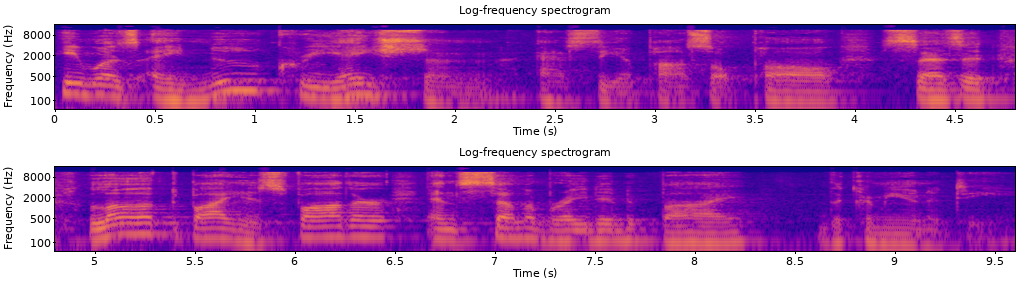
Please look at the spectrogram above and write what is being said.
He was a new creation, as the Apostle Paul says it, loved by his father and celebrated by the community.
